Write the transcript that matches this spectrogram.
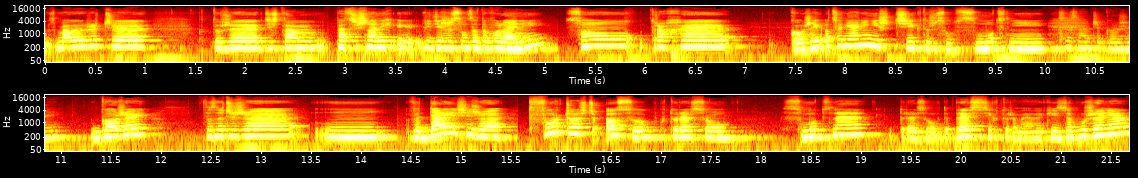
z małych rzeczy, którzy gdzieś tam patrzysz na nich i widzisz, że są zadowoleni, są trochę gorzej oceniani niż ci, którzy są smutni, Co znaczy gorzej? gorzej. To znaczy, że mm, wydaje się, że twórczość osób, które są smutne, które są w depresji, które mają jakieś zaburzenia,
